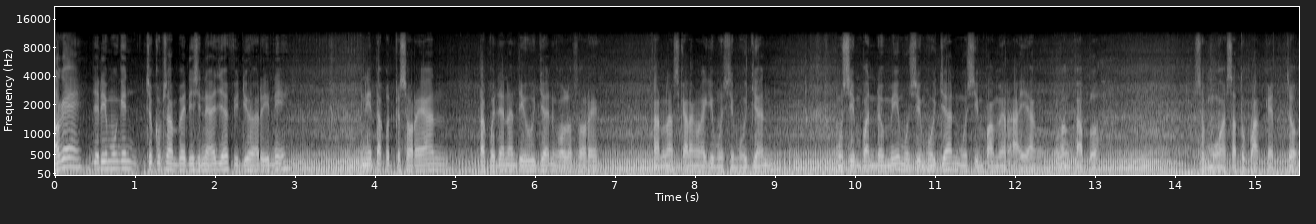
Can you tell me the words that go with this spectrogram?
Oke, jadi mungkin cukup sampai di sini aja video hari ini. Ini takut kesorean, takutnya nanti hujan kalau sore. Karena sekarang lagi musim hujan, musim pandemi, musim hujan, musim pamer ayang, lengkap lah. Semua satu paket, cok.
